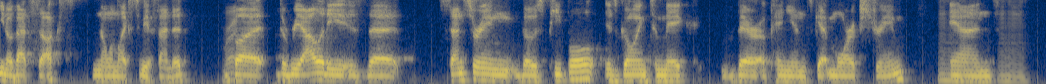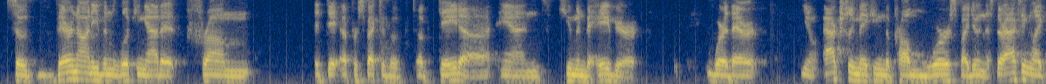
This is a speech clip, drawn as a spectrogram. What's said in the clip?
you know that sucks. No one likes to be offended but the reality is that censoring those people is going to make their opinions get more extreme. Mm-hmm. And mm-hmm. so they're not even looking at it from a, da- a perspective of, of data and human behavior, where they're you know actually making the problem worse by doing this they're acting like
